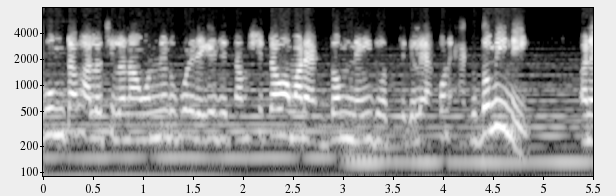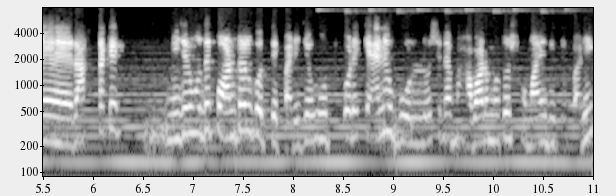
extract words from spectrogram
ঘুমটা ভালো ছিল না, অন্যের উপরে রেগে যেতাম, সেটাও আমার একদম নেই ধরতে গেলে, এখন একদমই নেই। মানে রাগটাকে নিজের মধ্যে কন্ট্রোল করতে পারি, যে হুট করে কেন বলল, সেটা ভাবার মতো সময় দিতে পারি,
